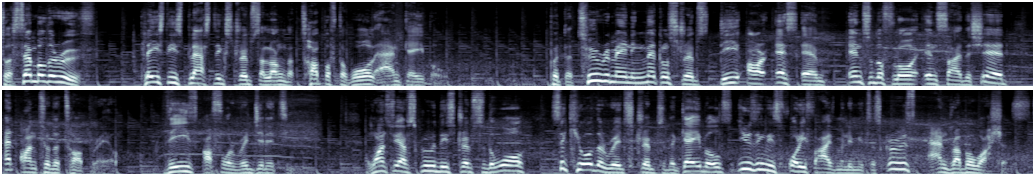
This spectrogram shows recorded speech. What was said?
To assemble the roof, place these plastic strips along the top of the wall and gable. Put the two remaining metal strips DRSM into the floor inside the shed and onto the top rail. These are for rigidity. Once you have screwed these strips to the wall, secure the ridge strip to the gables using these 45mm screws and rubber washers.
